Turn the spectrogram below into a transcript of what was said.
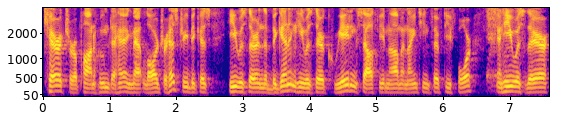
character upon whom to hang that larger history because he was there in the beginning. He was there creating South Vietnam in 1954, and he was there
